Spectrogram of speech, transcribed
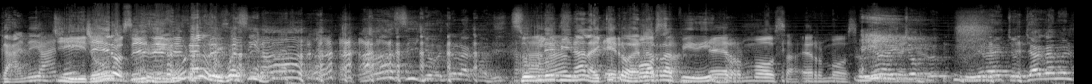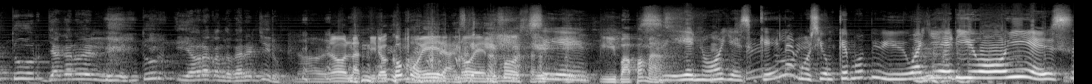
gane el Gane el giro. Giro, sí, sí, sí, lo sí, dijo sí, así, ¿no? Ah, sí, yo. Subliminal, hay que cogerla Hermosa, rapidito. Hermosa, hermosa. Le hubiera, dicho, le hubiera dicho, ya ganó el tour, ya ganó el, el tour y ahora cuando gane el giro. No, no, la tiró como era, no, hermosa. Sí. Y va para más. Sí, no, y es que la emoción que hemos vivido ayer y hoy es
